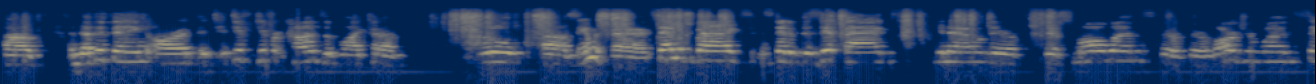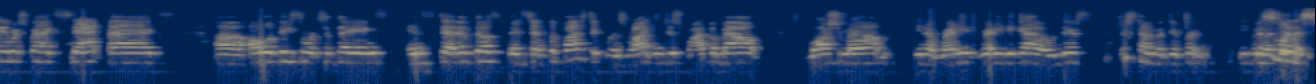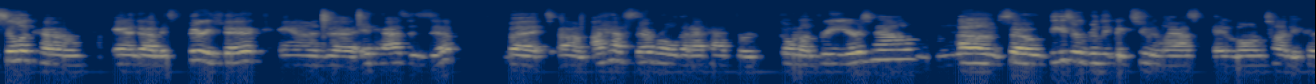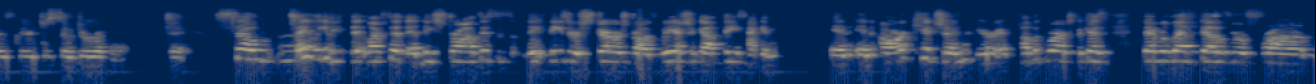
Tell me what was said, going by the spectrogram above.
Um, another thing are diff different kinds of like um, little um, sandwich bags. Sandwich bags instead of the zip bags. You know, they're they're small ones. They're they're larger ones. Sandwich bags, snack bags, uh, all of these sorts of things instead of those, instead of the plastic ones, right? You just wipe them out, wash them out, you know, ready, ready to go. And there's, there's kind of a different. this a one different... is silicone and um, it's very thick and uh, it has a zip. But um, I have several that I've had for going on three years now. Mm-hmm. Um, so these are really big too and last a long time because they're just so durable. So mainly, like I said, these straws, this is these are stir straws. We actually got these back in, in, in our kitchen here at Public Works because they were left over from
